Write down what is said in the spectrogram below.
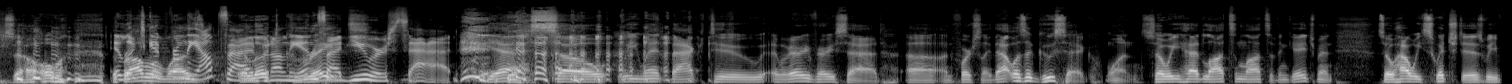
So it looked good from the outside, but on the great. inside, you were sad. yes. so we went back to very, very sad. Uh, unfortunately, that was a goose egg one. So we had lots and lots of engagement. So how we switched is we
